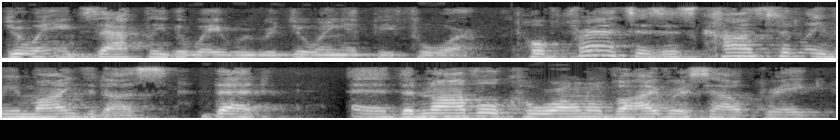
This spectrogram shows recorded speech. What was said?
doing exactly the way we were doing it before. Pope Francis has constantly reminded us that uh, the novel coronavirus outbreak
